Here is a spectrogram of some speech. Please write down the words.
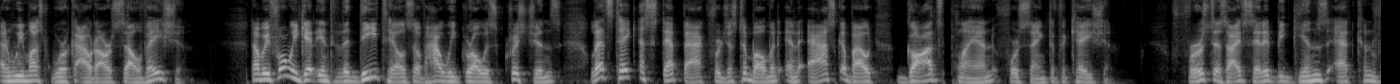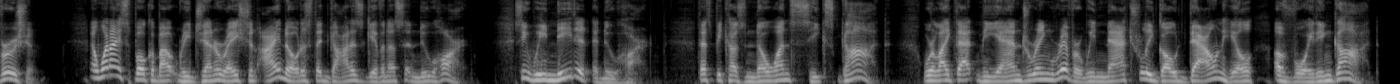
and we must work out our salvation. Now, before we get into the details of how we grow as Christians, let's take a step back for just a moment and ask about God's plan for sanctification. First, as I've said, it begins at conversion. And when I spoke about regeneration, I noticed that God has given us a new heart. See, we needed a new heart. That's because no one seeks God. We're like that meandering river. We naturally go downhill avoiding God.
